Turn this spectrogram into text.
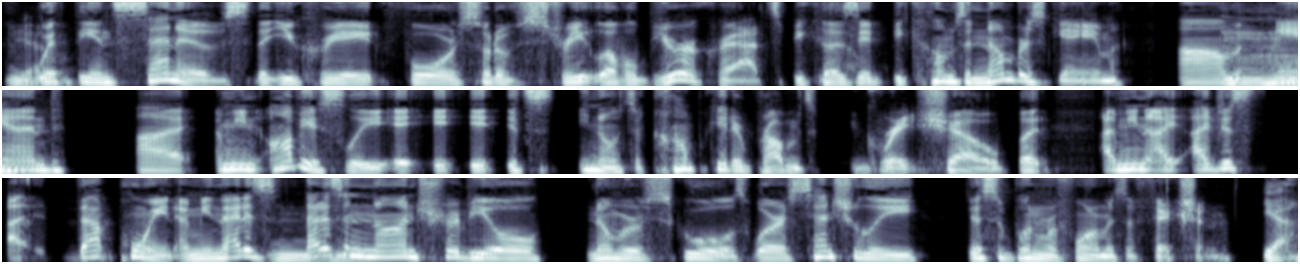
yeah. with the incentives that you create for sort of street level bureaucrats because yeah. it becomes a numbers game. Um, mm-hmm. And uh, I mean, obviously, it, it, it's you know it's a complicated problem. It's a great show, but I mean, I, I just I, that point. I mean, that is, mm-hmm. that is a mm-hmm. non trivial number of schools where essentially discipline reform is a fiction. Yeah.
